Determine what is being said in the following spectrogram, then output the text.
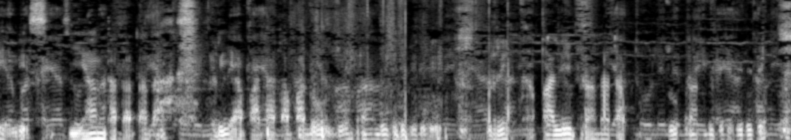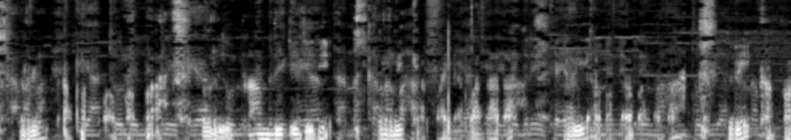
Kebe libranda da ba do Yatole Lebre zubrandi kibiribi. Kayantalia Kalaba Rika pa pa pa Yatole pa. Lebre Kayantole Ribrandi Lebre kibiribi. Kayantana Kalabaha Rika pa ya ba da Yatele da. Lebre Ria Kayantole ba da ba Lebre da da. Mahanto Rika Yakalaba pa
